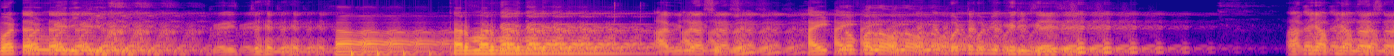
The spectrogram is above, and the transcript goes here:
બટન કરી ગયો. કરી જ ને. હા તાર મરગાવી દાદા. આવી ના શકે. હાઈટ નો પલો. બટન બી કરી જાય છે. આવી આપણે ના શકે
